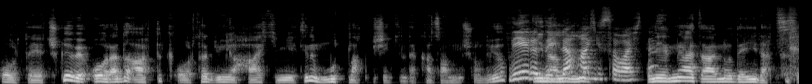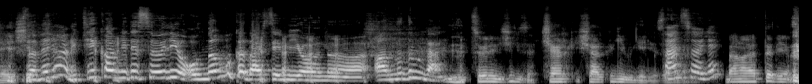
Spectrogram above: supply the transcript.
ortaya çıkıyor ve orada artık Orta Dünya hakimiyetini mutlak bir şekilde kazanmış oluyor. Diğer adıyla İnanılmaz. hangi savaşta? Nirnat Arno Deidat savaşı. Zafer abi tek hamlede söylüyor. Ondan bu kadar seviyor onu. Anladım ben. Söyleyişi güzel. Şarkı, şarkı gibi geliyor Sen zaten. söyle. Ben hayatta diyemem.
